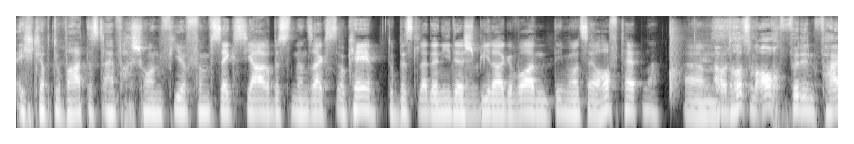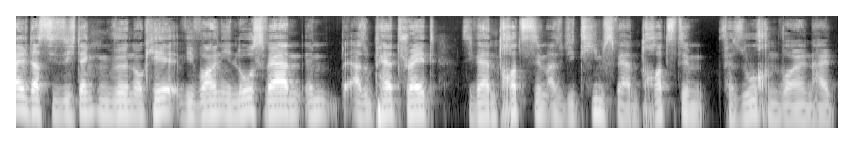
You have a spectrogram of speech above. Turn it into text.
ich glaube, du wartest einfach schon vier, fünf, sechs Jahre, bis du dann sagst, okay, du bist leider nie Mhm. der Spieler geworden, den wir uns erhofft hätten. Ähm, Aber trotzdem auch für den Fall, dass sie sich denken würden, okay, wir wollen ihn loswerden, im, also per Trade, sie werden trotzdem, also die Teams werden trotzdem versuchen wollen, halt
